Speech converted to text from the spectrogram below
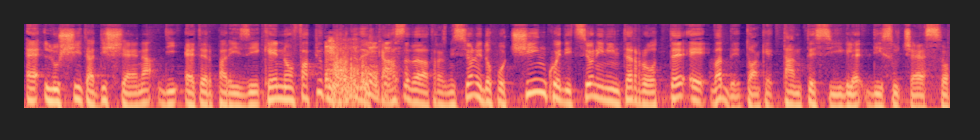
è l'uscita di scena di Ether Parisi che non fa più parte del cast della trasmissione dopo 5 edizioni ininterrotte e va detto anche tante sigle di successo.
